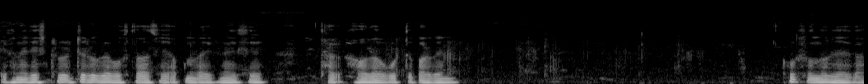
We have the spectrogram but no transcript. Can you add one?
এখানে রেস্টুরেন্টেরও ব্যবস্থা আছে। আপনারা এখানে এসে খাওয়া দাওয়া করতে পারবেন। খুব সুন্দর জায়গা।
